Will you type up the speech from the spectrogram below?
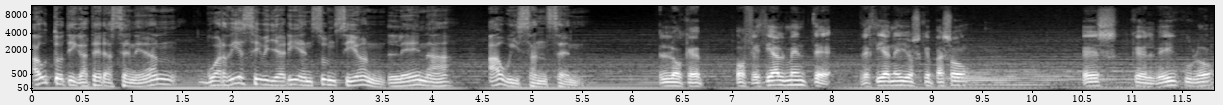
autotik atera zenean, guardia zibilari entzun zion lehena hau izan zen. Lo que oficialmente decían ellos que pasó es que el vehículo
